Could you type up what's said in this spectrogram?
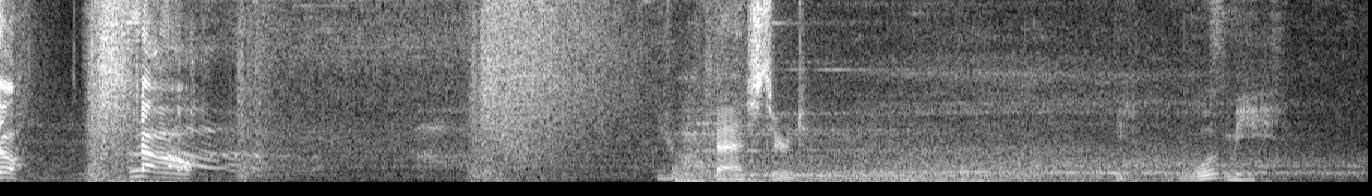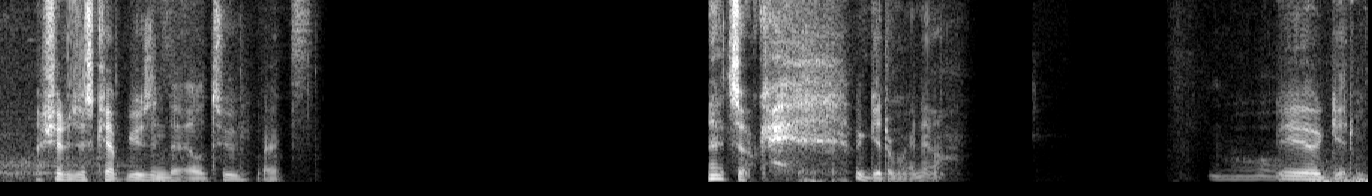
No. No. You bastard. You whoop me. I should have just kept using the L2, right? It's okay. We get him right now. Yeah, get him.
